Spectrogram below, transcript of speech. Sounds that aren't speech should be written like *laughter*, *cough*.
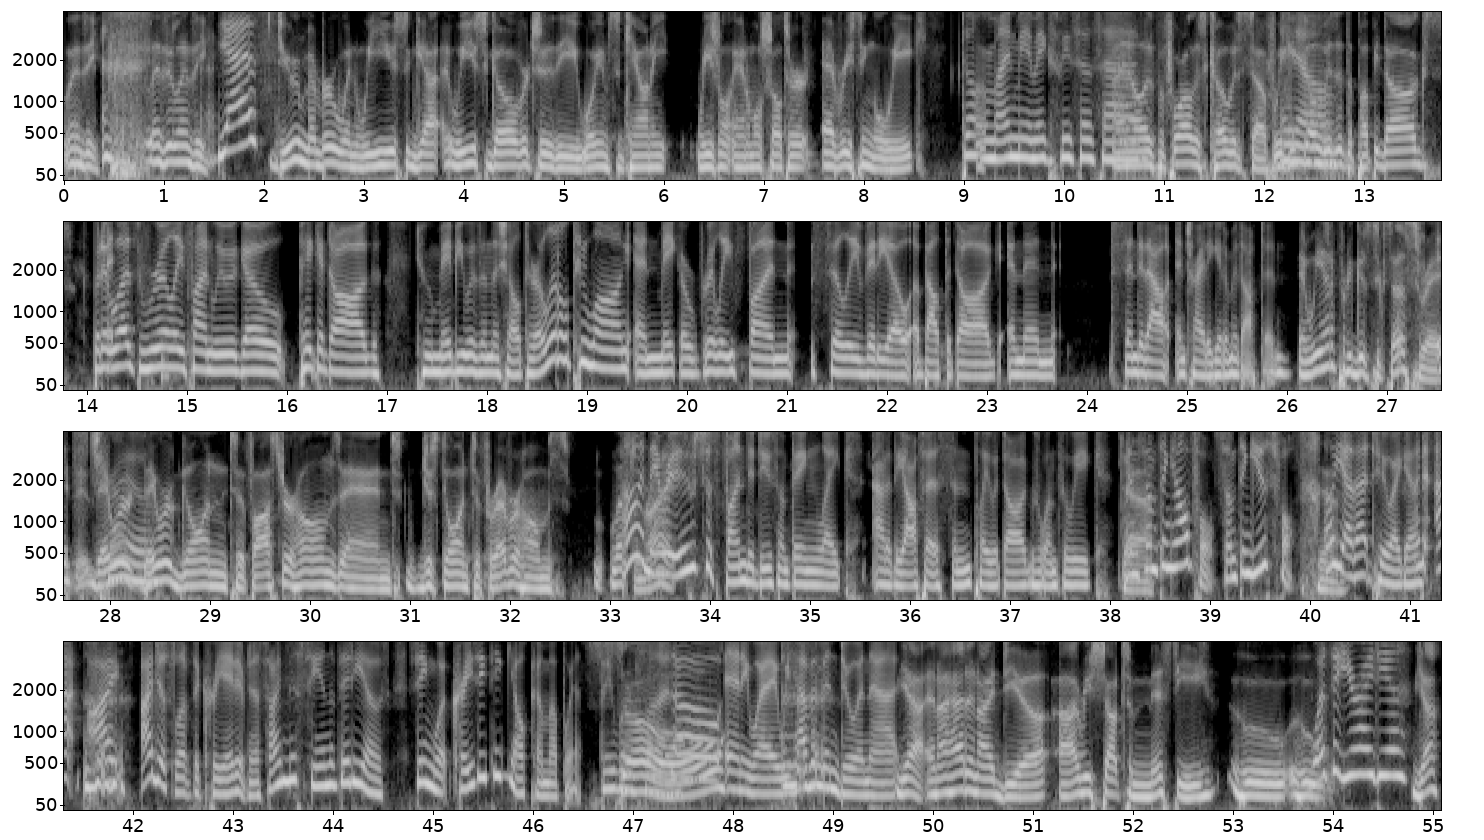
Lindsay, *laughs* Lindsay, Lindsay. Yes. Do you remember when we used to go? We used to go over to the Williamson County Regional Animal Shelter every single week. Don't remind me. It makes me so sad. I know it was before all this COVID stuff. We I could go visit the puppy dogs. But it was really fun. We would go pick a dog who maybe was in the shelter a little too long and make a really fun, silly video about the dog and then send it out and try to get them adopted. And we had a pretty good success rate. It's they were they were going to foster homes and just going to forever homes left Oh, and and they were, it was just fun to do something like out of the office and play with dogs once a week. Yeah. And something helpful, something useful. Oh, yeah, that too, I guess. I, I, I just love the creativeness. I miss seeing the videos, seeing what crazy thing y'all come up with. They were fun. So anyway, we haven't been doing that. *laughs* yeah, and I had an idea. I reached out to Misty, who who was it your idea? yeah.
